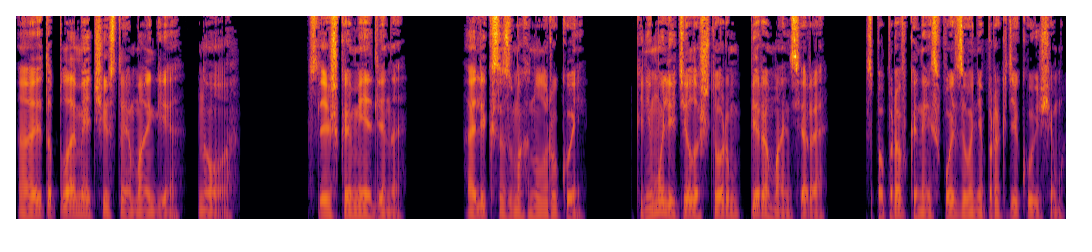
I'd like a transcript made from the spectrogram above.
а это пламя — чистая магия. Но... Слишком медленно. Алекс взмахнул рукой. К нему летел шторм пиромансера, с поправкой на использование практикующим.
